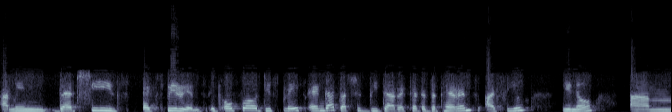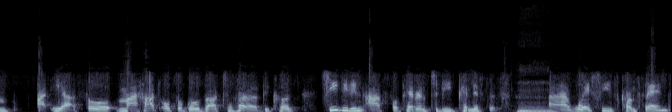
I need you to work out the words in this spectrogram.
I mean, that she's experienced, it also displays anger that should be directed at the parents, I feel, you know. Um, uh, yeah, so my heart also goes out to her because she didn't ask for parents to be permissive mm. uh, where she's concerned,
